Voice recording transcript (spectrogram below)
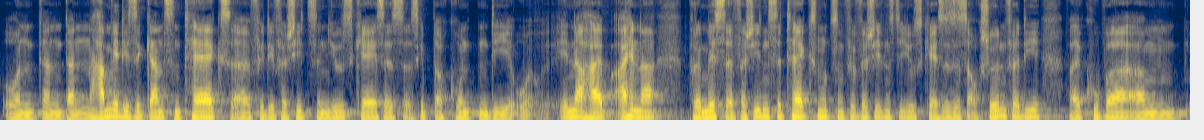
Und dann, dann haben wir diese ganzen Tags äh, für die verschiedensten Use Cases. Es gibt auch Kunden, die innerhalb einer Prämisse verschiedenste Tags nutzen für verschiedenste Use Cases. Es ist auch schön für die, weil Cooper ähm,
